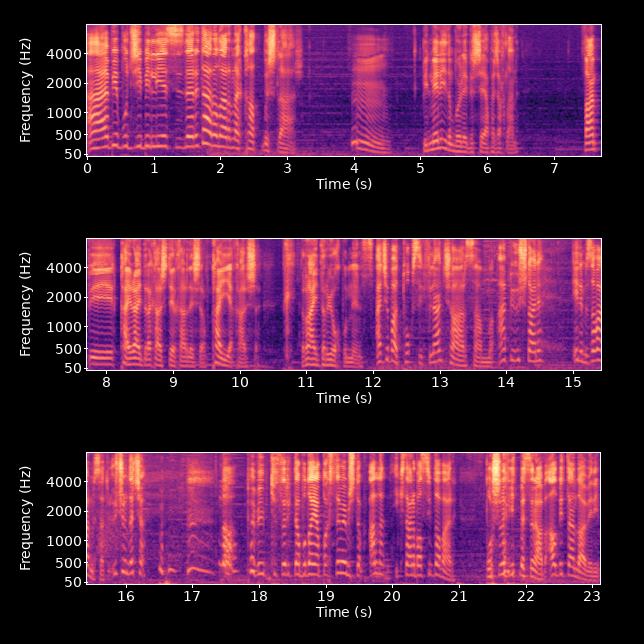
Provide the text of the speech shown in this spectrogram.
Abi bu cibilliye sizleri de aralarına katmışlar. Hmm. Bilmeliydim böyle bir şey yapacaklarını. Vamp e, Kay Rider'a karşı değil kardeşlerim. Kay'ya karşı. Rider yok bunun henüz. Acaba toksik falan çağırsam mı? Abi 3 tane elimizde var mı zaten? Üçünü de ça... Na, bebeğim kesinlikle bu da yapmak istememiştim. Al lan iki tane basayım da bari. Boşuna gitmesin abi. Al bir tane daha vereyim.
